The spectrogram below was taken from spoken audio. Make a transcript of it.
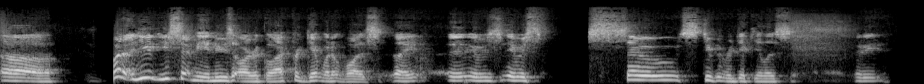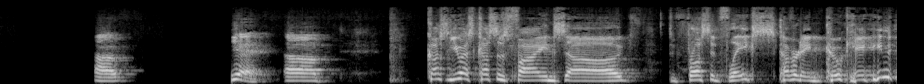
uh, but you you sent me a news article. I forget what it was. Like it, it was it was so stupid ridiculous. I mean, uh, yeah. Uh, Cus- U.S. Customs finds uh, frosted flakes covered in cocaine.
